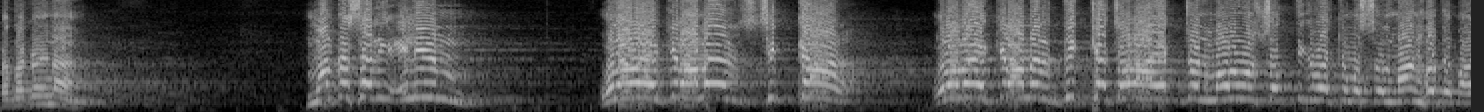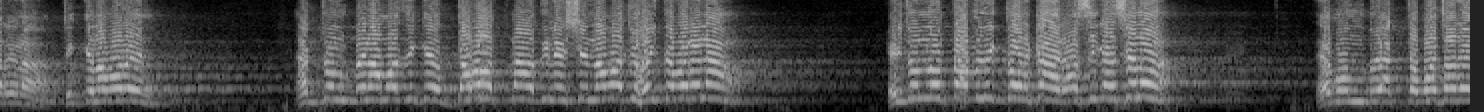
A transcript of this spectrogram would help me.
কথা কয় না? মাদ্রাসার ইলিম, ওলামায় কিরামের শিক্ষা ওলামায় কিরামের দীক্ষা ছাড়া একজন মানুষ সত্যিকার মুসলমান হতে পারে না। ঠিক কিনা বলেন? একজন বেনামাজিকে দাওয়াত না দিলে সে নামাজি হইতে পারে না। এই জন্য তাবলিক দরকার আসি গেছে না? এবং দু একটা বাজারে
